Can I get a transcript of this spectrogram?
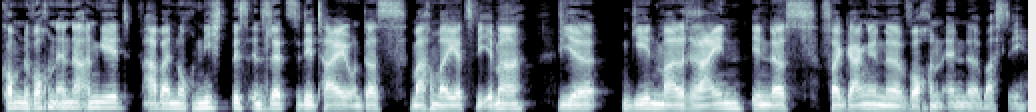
kommende Wochenende angeht, aber noch nicht bis ins letzte Detail und das machen wir jetzt wie immer. Wir gehen mal rein in das vergangene Wochenende, Basti.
